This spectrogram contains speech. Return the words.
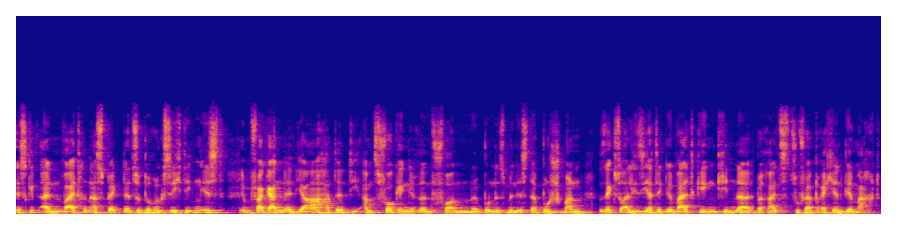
Es gibt einen weiteren Aspekt, der zu berücksichtigen ist. Im vergangenen Jahr hatte die Amtsvorgängerin von Bundesminister Buschmann sexualisierte Gewalt gegen Kinder bereits zu Verbrechen gemacht.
